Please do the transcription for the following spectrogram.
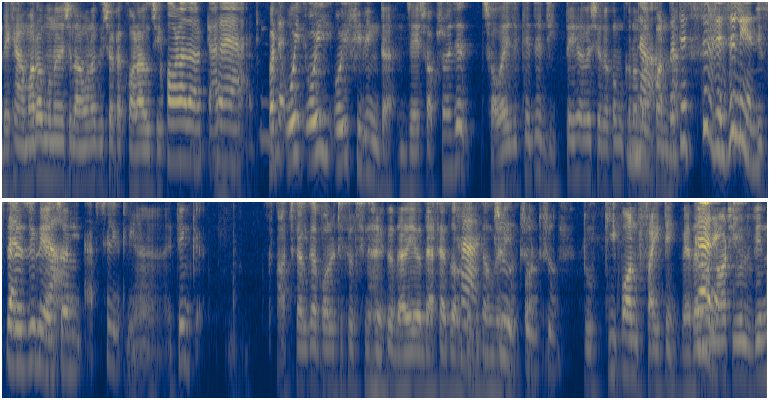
দেখে আমারও মনে হয়েছিল আমারও কিছু একটা করা উচিত। বাট হ্যাঁ, ওই ওই ওই ফিলিংটা যে সবসময় যে সবাইকে যে জিততেই হবে সেরকম কোনো ব্যাপার না। আজকালকার পলিটিক্যাল সিনারিতে দাঁড়িয়ে দ্যাট হ্যাজ অলসো হ্যাঁ, become true, very true, important true. to keep on fighting whether or not Correct. you will win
